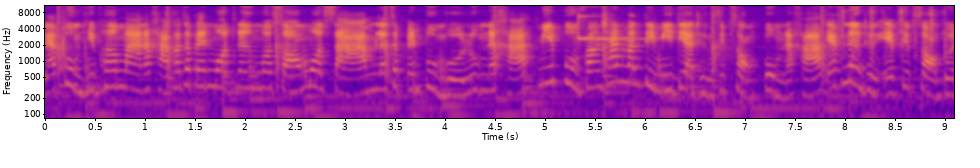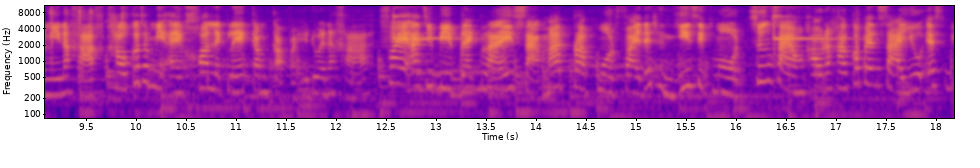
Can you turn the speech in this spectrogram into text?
และปุ่มที่เพิ่มมานะคะ ก็จะเป็นโหมด 1 โหมด 2 โหมด 3 และจะเป็นปุ่ม Volume นะคะ มีปุ่มฟังก์ชันมัลติมีเดียถึง 12 ปุ่มนะคะ F1 ถึง F12 ตัวนี้นะคะ เขาก็จะมีไอคอนเล็กๆกำกับไว้ให้ด้วยนะคะ ไฟ RGB Blacklight สามารถปรับโหมดไฟได้ถึง 20 โหมด ซึ่งสายของเขานะคะก็เป็นสาย USB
